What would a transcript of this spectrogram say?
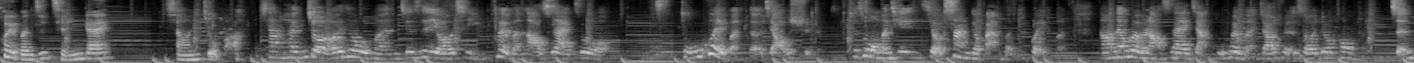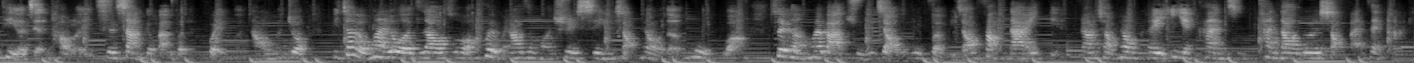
绘本之前，应该想很久吧？想很久，而且我们就是有请绘本老师来做读绘本的教学。就是我们其实有上一个版本的绘本，然后那绘本老师在讲读绘本教学的时候，就跟我们整体的检讨了一次上一个版本的绘本，然后我们就比较有脉络的知道说绘本要怎么去吸引小朋友的目光，所以可能会把主角的部分比较放大一点，让小朋友可以一眼看看到就是小班在哪里，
